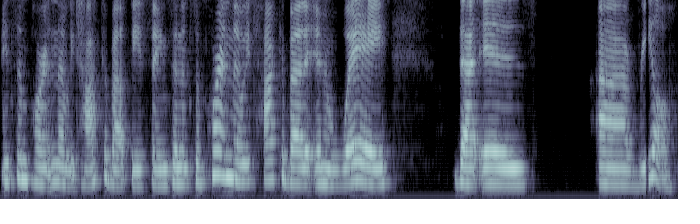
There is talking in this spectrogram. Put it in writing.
it's important that we talk about these things and it's important that we talk about it in a way that is uh, real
